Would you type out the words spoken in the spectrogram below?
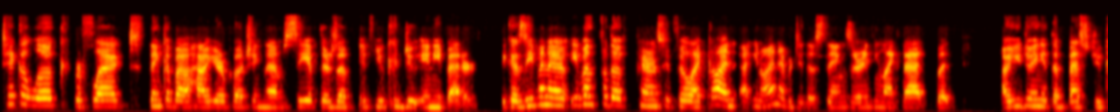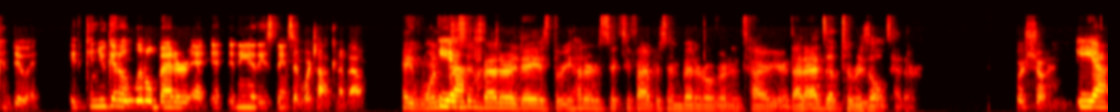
take a look, reflect, think about how you're approaching them, see if there's a if you can do any better. Because even if, even for the parents who feel like, oh, I, you know, I never do those things or anything like that, but are you doing it the best you can do it? If can you get a little better at, at any of these things that we're talking about? Hey, one Yeah. better a day is three hundred and sixty-five percent better over an entire year. That adds up to results, Heather. For sure. Yeah,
